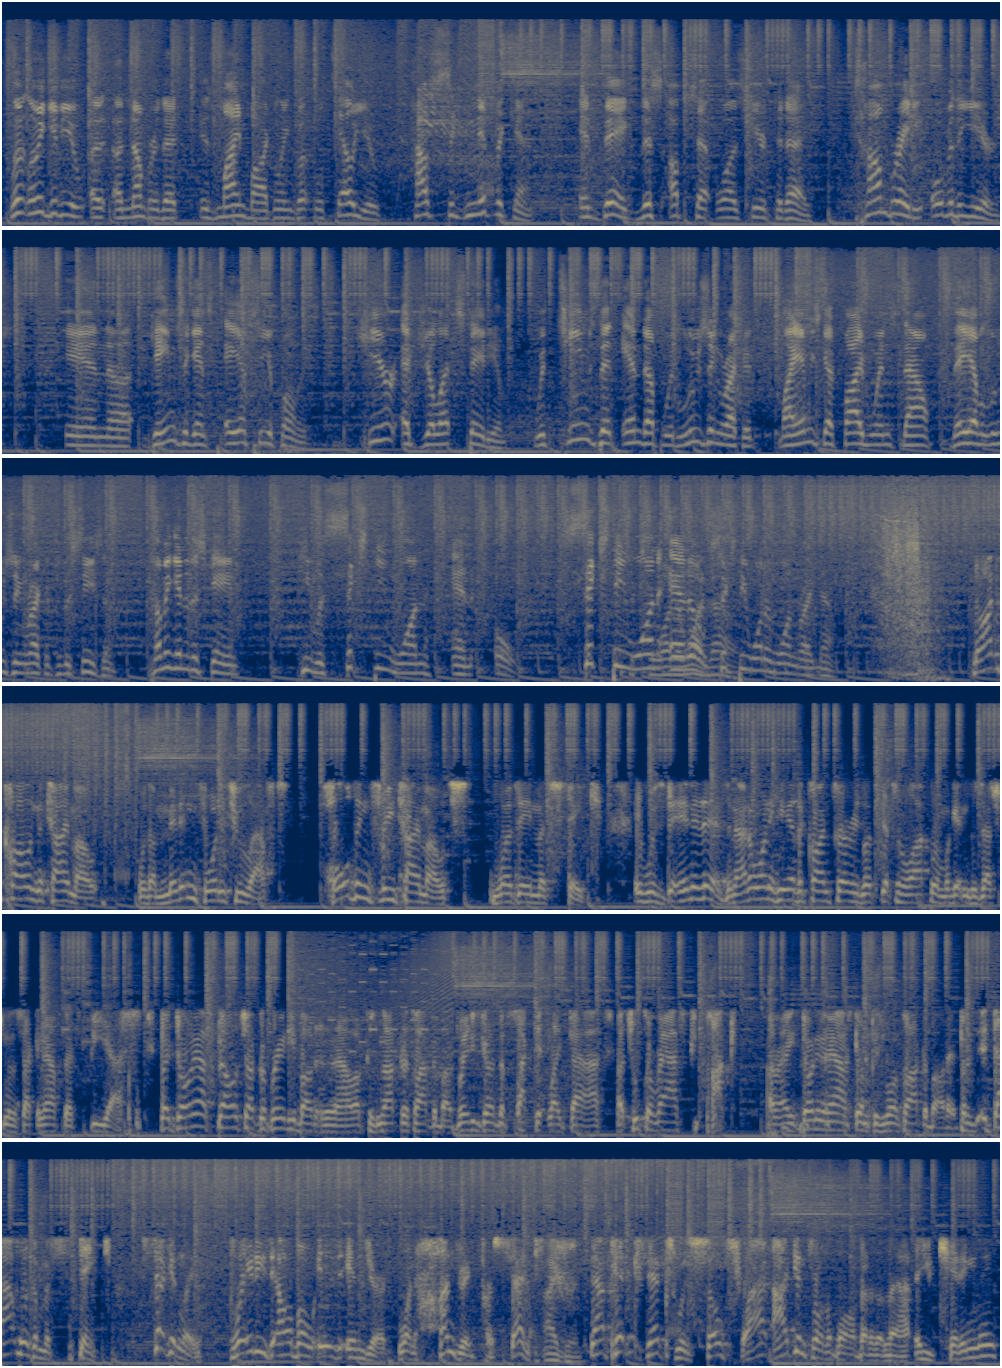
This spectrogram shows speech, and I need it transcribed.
Let, let me give you a, a number that is mind boggling, but will tell you how significant and big this upset was here today. Tom Brady, over the years, in uh, games against AFC opponents, here at Gillette Stadium, with teams that end up with losing records. Miami's got five wins now. They have a losing record for the season. Coming into this game, he was 61 and 0. 61 and 0. 61 and 1 right now. Not calling a timeout with a minute and 42 left, holding three timeouts was a mistake. It was, and it is. And I don't want to hear the contrary. Let's get to the locker room. We're getting possession in the second half. That's BS. But don't ask Belichick or Brady about it in an hour because I'm not going to talk about it. Brady's going to deflect it like uh, a Tuukka Rask puck. All right? Don't even ask him because you won't talk about it. But it, that was a mistake. Secondly, Brady's elbow is injured, 100%. I agree. That pick six was so flat. I can throw the ball better than that. Are you kidding me?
